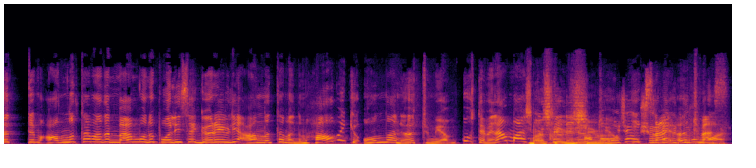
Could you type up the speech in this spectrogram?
öttüm anlatamadım ben bunu polise görevliye anlatamadım. Halbuki ondan ötmüyor. Muhtemelen başka, Başka bir şey. Ama hocam X-ray şöyle bir durum ötmez. var.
